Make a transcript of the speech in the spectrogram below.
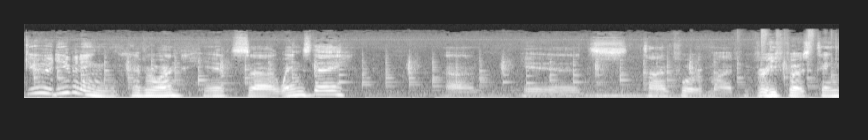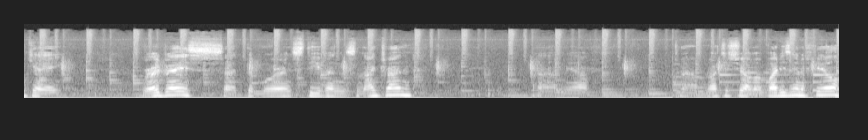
Good evening, everyone. It's uh, Wednesday. Um, it's time for my very first 10k road race at the Moore and Stephens night run. Um, yeah, I'm not too sure how my body's gonna feel.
